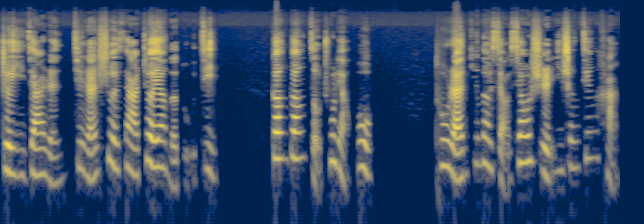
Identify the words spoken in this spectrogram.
这一家人竟然设下这样的毒计！刚刚走出两步，突然听到小萧氏一声惊喊：“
